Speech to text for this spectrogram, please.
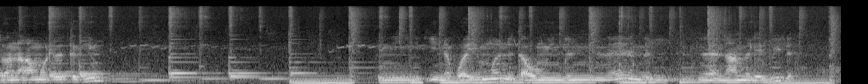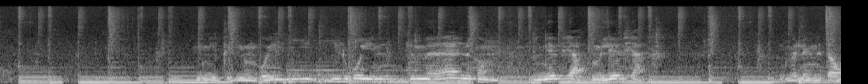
donnaxamo de tegim ينبغي نتاو من نعمل الليلة يني تجيم بوي يلوي دمانكم ينبيع مليبيع يملي نتاو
